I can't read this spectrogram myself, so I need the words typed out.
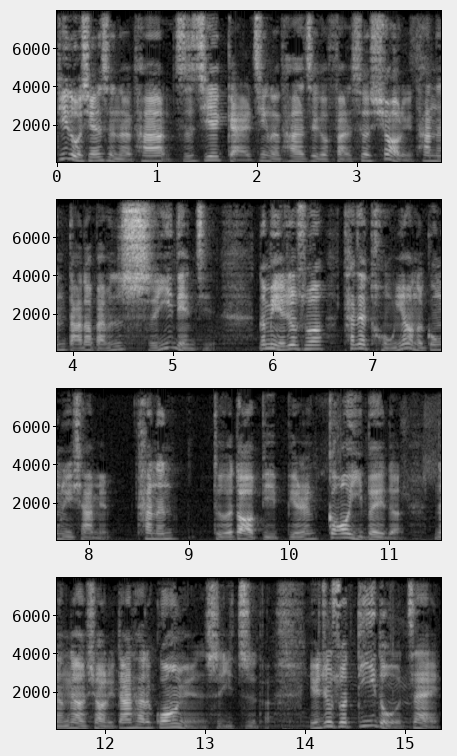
低斗先生呢，他直接改进了他的这个反射效率，它能达到百分之十一点几。那么也就是说，它在同样的功率下面，它能得到比别人高一倍的能量效率，但是它的光源是一致的。也就是说，低斗在，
